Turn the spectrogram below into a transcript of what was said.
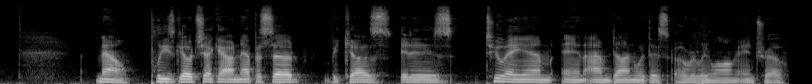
Now, please go check out an episode because it is 2 a.m., and I'm done with this overly long intro.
